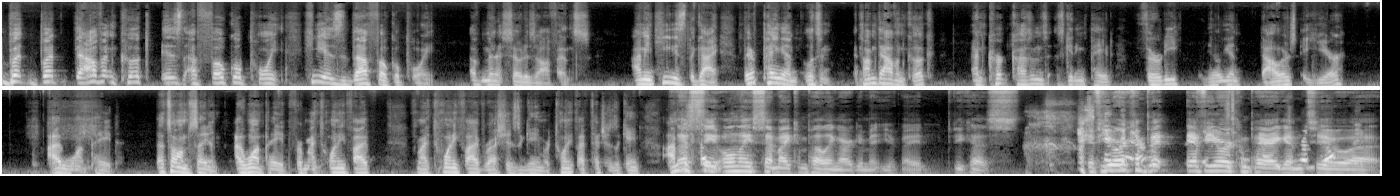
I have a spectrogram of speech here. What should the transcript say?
but but Dalvin Cook is a focal point. He is the focal point of Minnesota's offense. I mean, he is the guy. They're paying. Listen, if I'm Dalvin Cook and Kirk Cousins is getting paid thirty million dollars a year, I want paid. That's all I'm saying. I want paid for my twenty five for my twenty five rushes a game or twenty five touches a game. I'm That's the only semi compelling argument you've made because if you were compa- if you were comparing him to uh,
